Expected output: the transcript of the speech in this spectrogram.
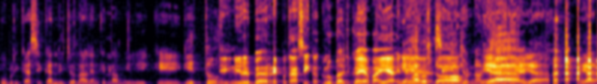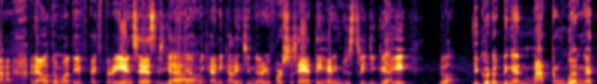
publikasikan di jurnal yang kita hmm. miliki gitu. Jadi ini udah bereputasi ke global juga ya Pak ya? Ini ya, ya harus dong. Si jurnalnya ya, ya. ya. ya. ada automotive experiences, juga ya. ada mechanical engineering for society and industry juga. Ya. Eh, dua. Digodok dengan matang banget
